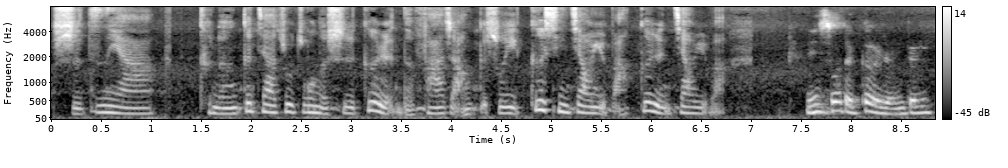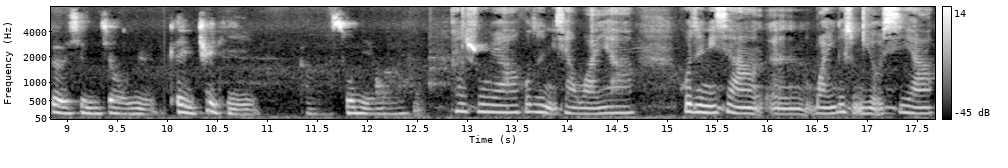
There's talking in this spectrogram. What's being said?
识字呀。可能更加注重的是个人的发展，所以个性教育吧，个人教育吧。您说的个人跟个性教育，可以具体啊说明吗？看书呀，或者你想玩呀，或者你想嗯玩一个什么游戏呀，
